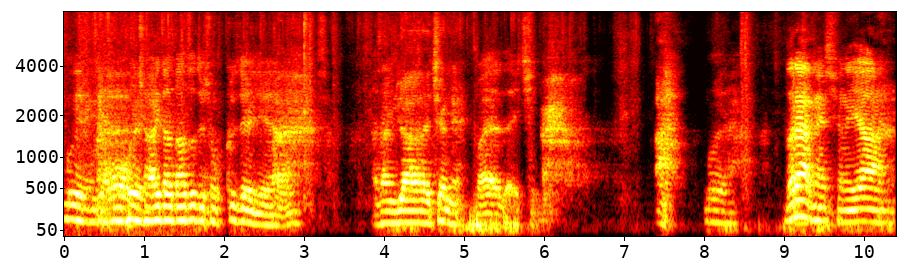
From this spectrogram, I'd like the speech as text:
Buyurun gel. Oh, çay da tadı da çok güzel ya. Hasan Güyalar içer mi? Bayağı da için. Buyurun. Bırakın şunu ya.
